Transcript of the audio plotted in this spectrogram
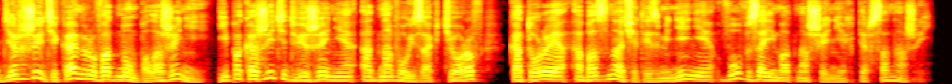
Держите камеру в одном положении и покажите движение одного из актеров, которое обозначит изменения во взаимоотношениях персонажей.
